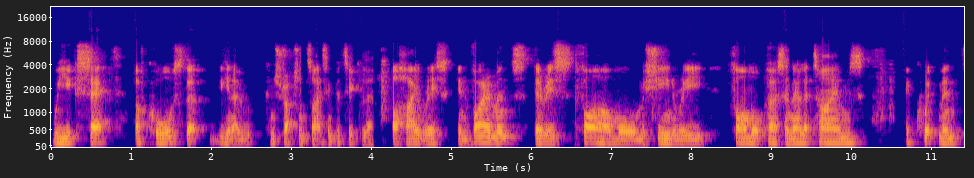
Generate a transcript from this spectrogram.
We accept, of course, that, you know, construction sites in particular are high risk environments. There is far more machinery, far more personnel at times, equipment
